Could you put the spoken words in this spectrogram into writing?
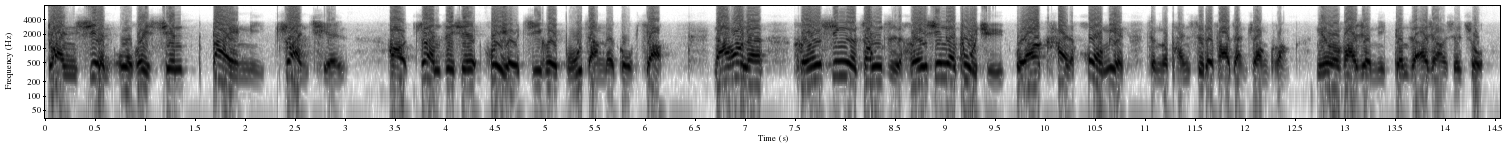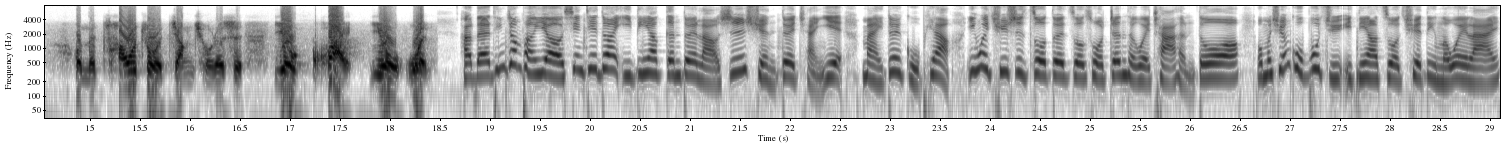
短线我会先带你赚钱，好赚这些会有机会补涨的股票，然后呢，核心的宗旨、核心的布局，我要看后面整个盘势的发展状况。你有没有发现，你跟着阿翔老师做？我们操作讲求的是又快又稳。好的，听众朋友，现阶段一定要跟对老师，选对产业，买对股票，因为趋势做对做错真的会差很多。我们选股布局一定要做确定了未来，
